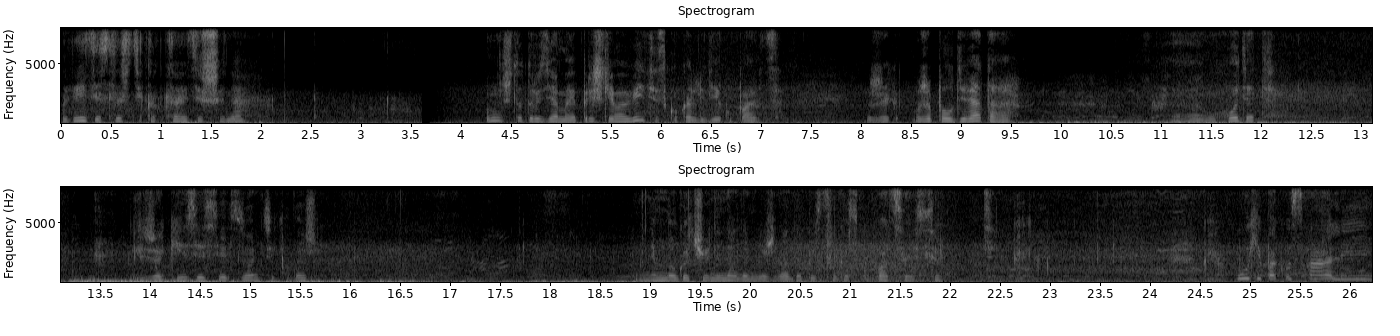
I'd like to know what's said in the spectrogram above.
Видите, слышите, какая тишина. Ну что, друзья мои, пришли мы, видите, сколько людей купаются. Уже, уже полдевятого э, уходят. Лежаки здесь есть, зонтики даже. Мне много чего не надо, мне же надо быстренько скупаться и все. Мухи покусали.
